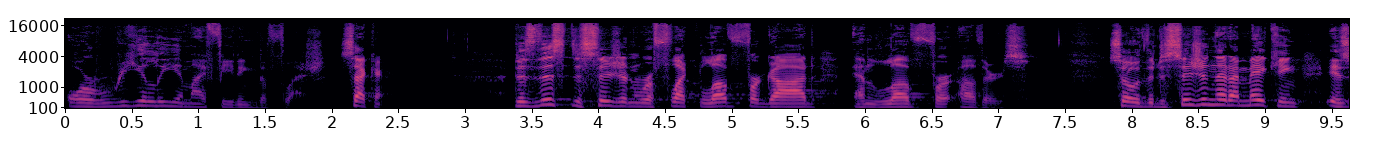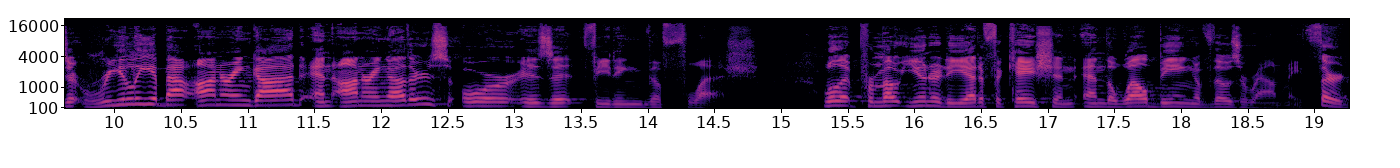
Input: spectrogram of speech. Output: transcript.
or really am I feeding the flesh? Second, does this decision reflect love for God and love for others? So, the decision that I'm making, is it really about honoring God and honoring others, or is it feeding the flesh? Will it promote unity, edification, and the well being of those around me? Third,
